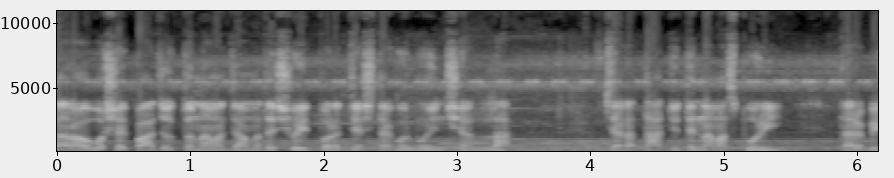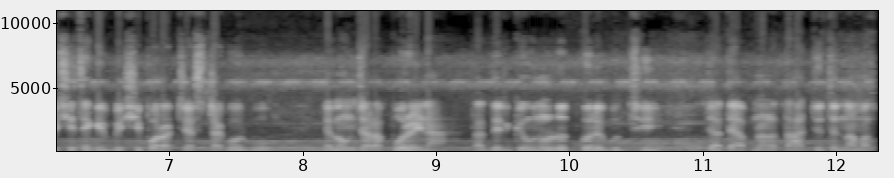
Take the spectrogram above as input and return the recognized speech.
তারা অবশ্যই পাঁচ অক্ত নামাজ জামাতের সহিত পড়ার চেষ্টা করব ইনশাআল্লাহ। যারা তাহাজ্জুদের নামাজ পড়ি তারা বেশি থেকে বেশি পড়ার চেষ্টা করব এবং যারা পড়ে না, তাদেরকে অনুরোধ করে বলছি যাতে আপনারা তাহাজ্জুদের নামাজ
